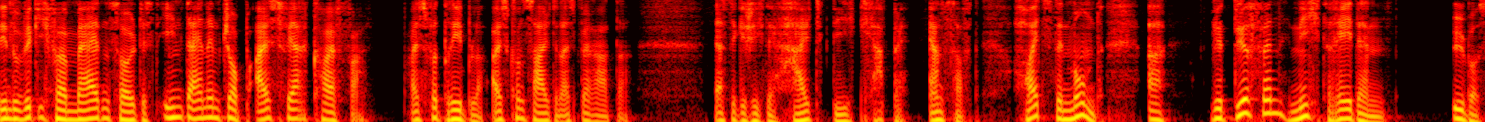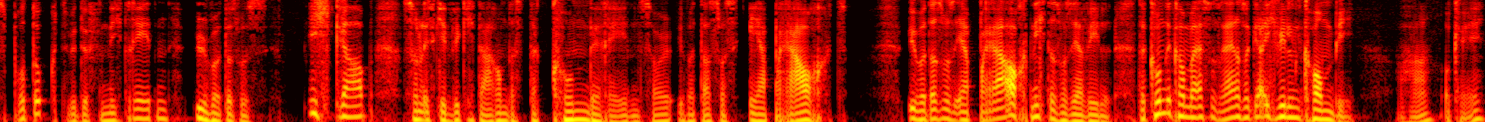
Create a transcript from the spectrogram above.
den du wirklich vermeiden solltest in deinem Job als Verkäufer, als Vertriebler, als Consultant, als Berater. Erste Geschichte, halt die Klappe. Ernsthaft. Halt's den Mund. Äh, wir dürfen nicht reden übers Produkt, wir dürfen nicht reden über das, was ich glaube, sondern es geht wirklich darum, dass der Kunde reden soll über das, was er braucht. Über das, was er braucht, nicht das, was er will. Der Kunde kommt meistens rein und sagt, ja, ich will ein Kombi. Aha, okay.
